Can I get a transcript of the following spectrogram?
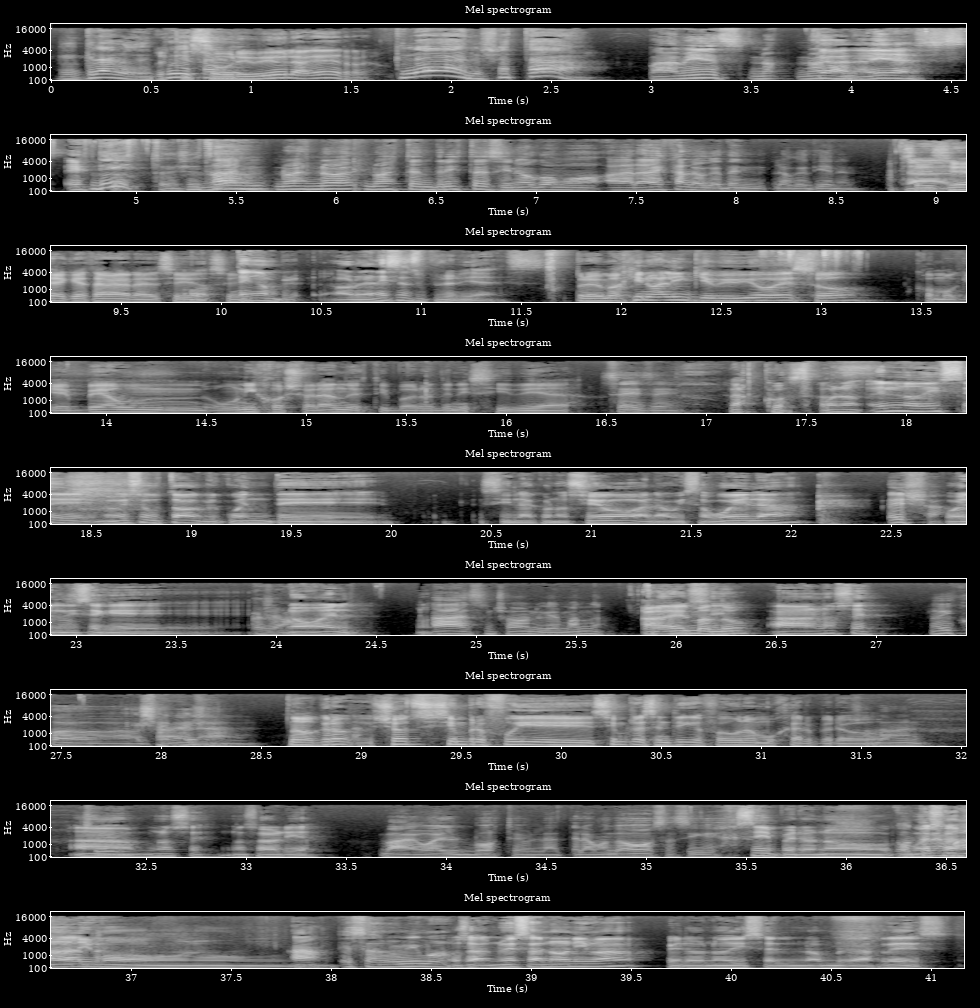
Que claro, es después. que de estar- sobrevivió la guerra. Claro, ya está. Para mí es. No, no Claro, es, la vida es esto. Listo, ya no, está. es, no, es- no es- no estén tristes, sino como agradezcan lo que, ten- lo que tienen. Claro. Sí, sí, hay que estar agradecidos. sí. tengan pri- organicen sus prioridades. Pero imagino a alguien que vivió eso, como que vea un, un hijo llorando y es tipo, no tenés idea Sí, sí. las cosas. Bueno, él no dice, me hubiese gustado que cuente si la conoció a la bisabuela. Ella. O él dice que. Ella. No, él. No. Ah, es un chabón que manda. ah, él Sí. mandó. Ah, no sé. ¿No dijo que era ella. la- No, creo yo siempre fui, siempre sentí que fue una mujer, Yo pero. también. Ah, no sé, no sabría. Va, igual vos te la, te la mando a vos, así que. Sí, pero no. Como tenés es más data. anónimo, no. Ah, ¿Es anónima? O sea, no es anónima, pero no dice el nombre de las redes.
